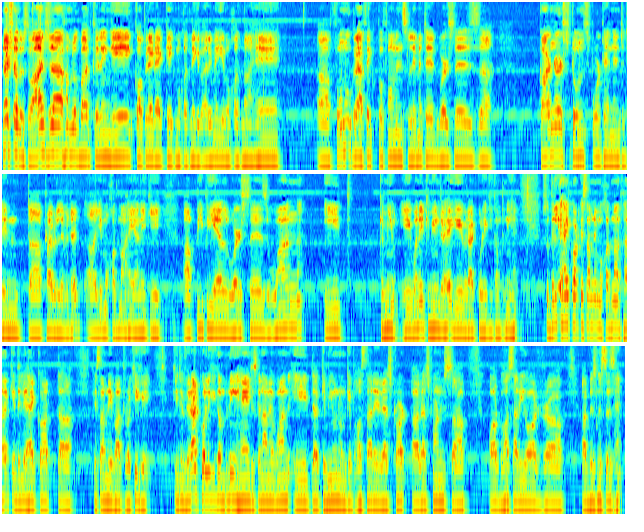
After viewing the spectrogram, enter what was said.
नमस्कार दोस्तों, आज हम लोग बात करेंगे कॉपीराइट एक्ट के एक मुकदमे के बारे में। ये मुकदमा है phonographic performance limited versus corner stone sport and entertainment private limited ये मुकदमा है, यानी कि PPL versus one eight commune ये वन एट कम्यून जो है, ये विराट कोहली की कंपनी है। सो दिल्ली हाई कोर्ट के सामने मुकदमा था कि दिल्ली हाई कोर्ट के सामने ये बात रखी गई। कि जो विराट कोहली की कंपनी है, जिसका नाम है वन एट कम्यून, उनके बहुत सारे रेस्टोरेंट रेस्टोरेंट्स और बहुत सारी और बिजनेसेस हैं।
